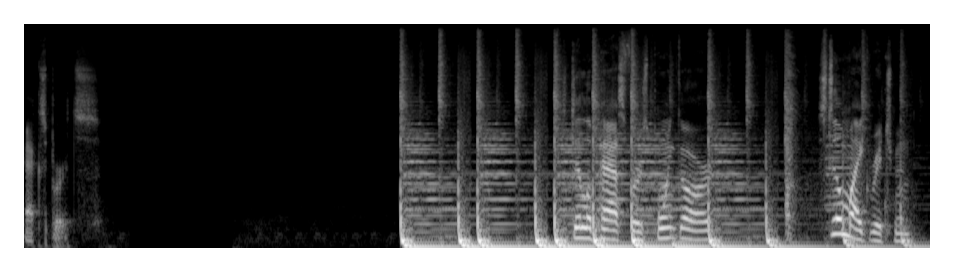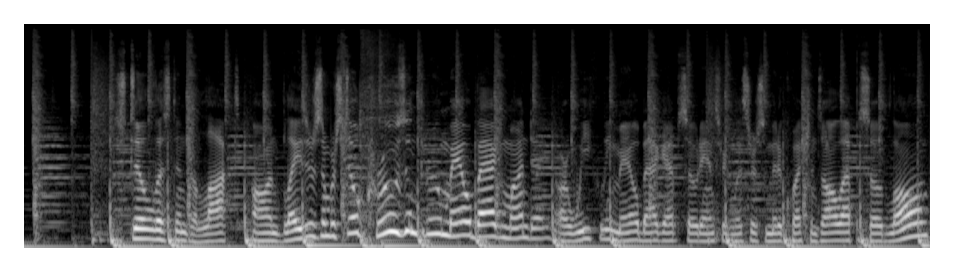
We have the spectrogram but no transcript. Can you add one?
experts. Still a pass first point guard. Still Mike Richman still listening to Locked On Blazers, and we're still cruising through Mailbag Monday, our weekly mailbag episode answering listener submitted questions all episode long.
